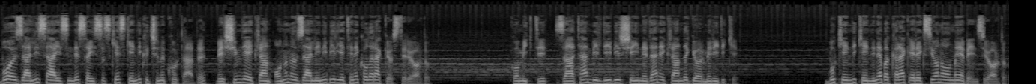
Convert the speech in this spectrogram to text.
Bu özelliği sayesinde sayısız kez kendi kıçını kurtardı ve şimdi ekran onun özelliğini bir yetenek olarak gösteriyordu. Komikti, zaten bildiği bir şeyi neden ekranda görmeliydi ki? Bu kendi kendine bakarak ereksiyon olmaya benziyordu.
